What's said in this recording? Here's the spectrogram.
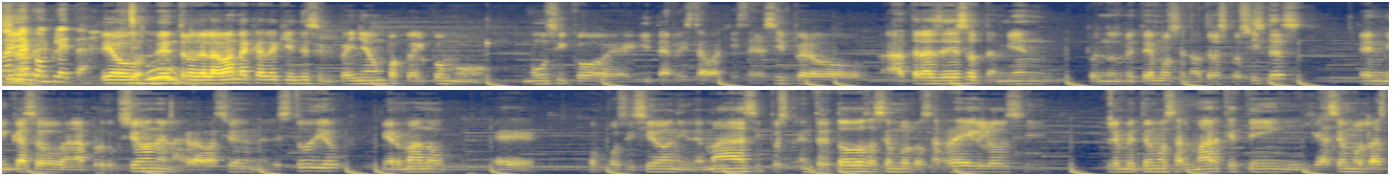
banda Sí. completa. Digo, dentro de la banda cada quien desempeña un papel como músico, eh, guitarrista, bajista y así, pero atrás de eso también pues nos metemos en otras cositas. En mi caso en la producción, en la grabación, en el estudio. Mi hermano eh, composición y demás y pues entre todos hacemos los arreglos y le metemos al marketing y hacemos las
